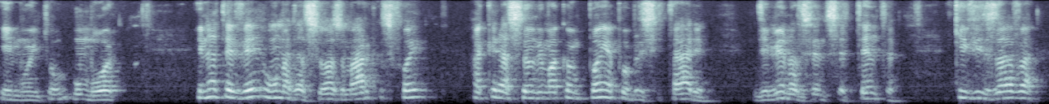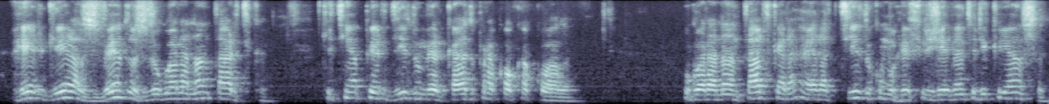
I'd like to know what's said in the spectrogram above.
e muito humor. E na TV, uma das suas marcas foi a criação de uma campanha publicitária de 1970 que visava reerguer as vendas do Guaraná Antártica, que tinha perdido o mercado para a Coca-Cola. O Guaraná Antártica era, era tido como refrigerante de criança.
